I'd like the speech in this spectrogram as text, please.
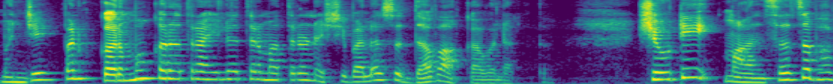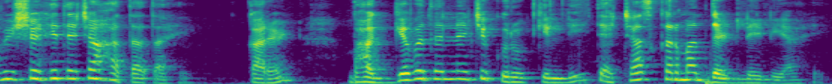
म्हणजे पण कर्म करत राहिलं तर मात्र नशिबालासुद्धा वाकावं लागतं. शेवटी माणसाचं भविष्य हे त्याच्या हातात आहे. कारण भाग्य बदलण्याची गुरुकिल्ली त्याच्याच कर्मात दडलेली आहे.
